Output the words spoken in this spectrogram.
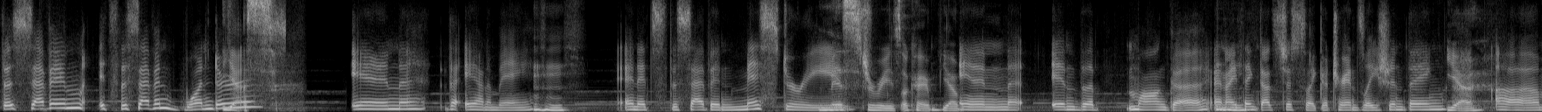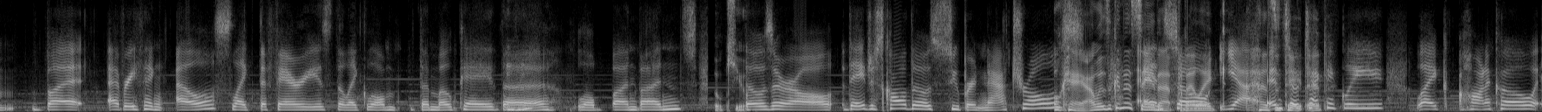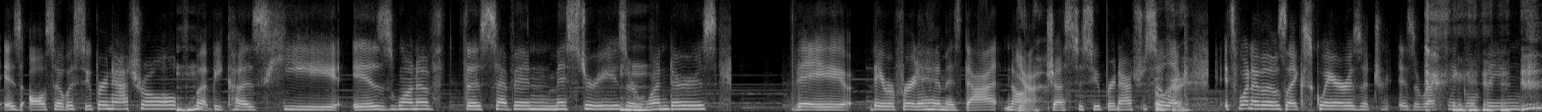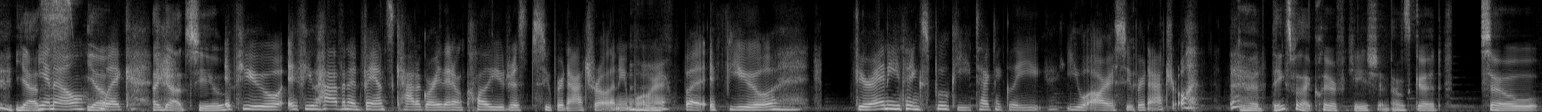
the seven. It's the seven wonders. Yes. In the anime, Mhm. and it's the seven mysteries. mysteries. Okay. Yeah. in in the manga, and I Mhm. think that's just like a translation thing. yeah. Um, but everything else, like the fairies, the like little the Mokke, the Mm-hmm. little bun buns, So cute. those are all they just call those supernatural. Okay, I was gonna say and that, so but I like yeah, and so technically, like Hanako is also a supernatural, Mhm. but because he is one of the seven mysteries or Mhm. wonders, they they refer to him as that, not Yeah. just a supernatural. So Okay. like it's one of those like square is a tr- is a rectangle thing. yes. You know, Yep. like I got you. if you if you have an advanced category, they don't call you just supernatural anymore. Mm-hmm. But if you if you're anything spooky, technically you are a supernatural. Good. Thanks for that clarification. That was good. So,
